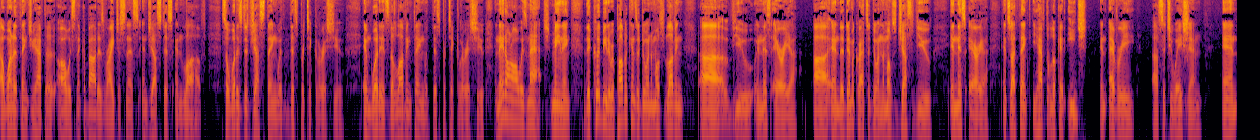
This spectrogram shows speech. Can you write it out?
uh, one of the things you have to always think about is righteousness and justice and love. So, what is the just thing with this particular issue? And what is the loving thing with this particular issue? And they don't always match, meaning there could be the Republicans are doing the most loving uh, view in this area, uh, and the Democrats are doing the most just view in this area. And so, I think you have to look at each and every uh, situation and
